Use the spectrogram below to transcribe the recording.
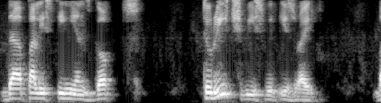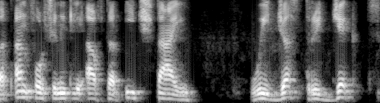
the Palestinians got to reach peace with Israel but unfortunately, after each time, we just reject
